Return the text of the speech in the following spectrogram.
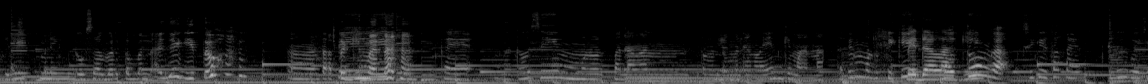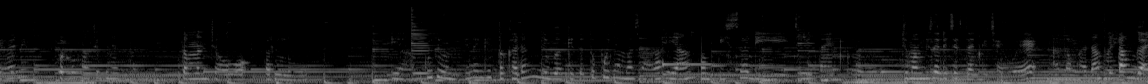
jadi mending gak usah berteman aja gitu Eh, tapi atau gimana kayak nggak tahu sih menurut pandangan teman-teman Iya. yang lain gimana tapi menurut Kiki Beda lagi. butuh nggak sih kita kayak kita sebagai cewek nih juga mikirnya gitu. Kadang juga kita tuh punya masalah yang bisa diceritain ke cuma bisa diceritain ke cewek Hmm, atau kadang kita nggak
